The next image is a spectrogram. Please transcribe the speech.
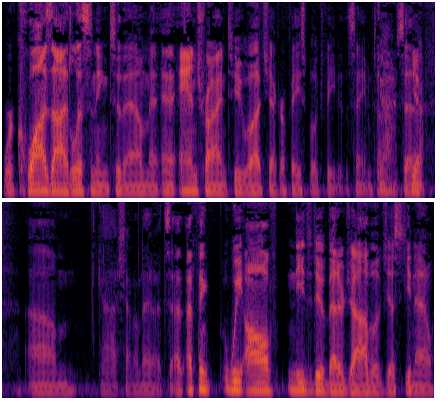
we're quasi listening to them and, and, and trying to uh, check our Facebook feed at the same time. Yeah, so, yeah. Um, gosh, I don't know. It's I, I, think we all need to do a better job of just you know,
